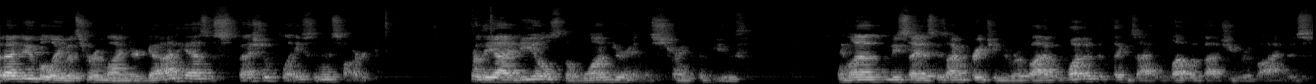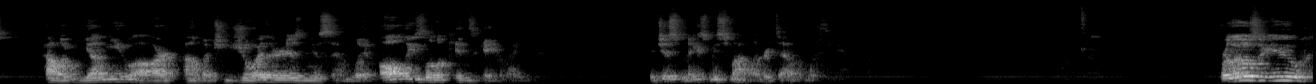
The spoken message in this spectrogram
But I do believe it's a reminder God has a special place in his heart for the ideals, the wonder, and the strength of youth. And let me say this because I'm preaching to Revive. One of the things I love about you, Revive, is how young you are, how much joy there is in the assembly, all these little kids giggling. It just makes me smile every time I'm with you. For those of you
